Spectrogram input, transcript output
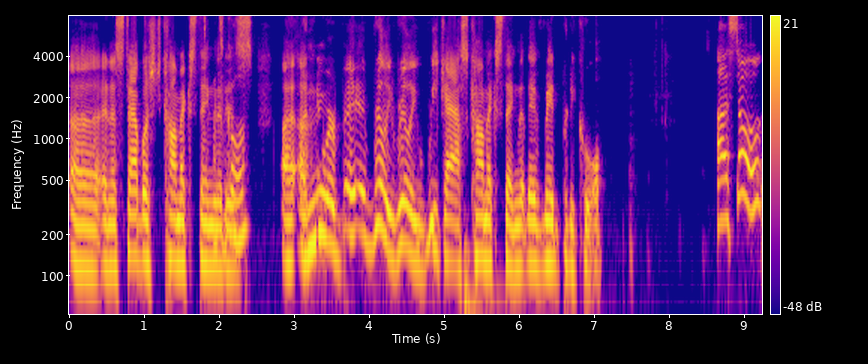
uh, an established comics thing. That's That is cool. a, a newer, really really weak ass comics thing that they've made pretty cool. Uh, so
